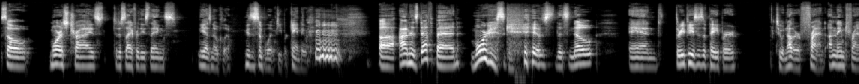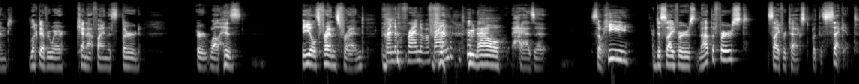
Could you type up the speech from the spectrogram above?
So Morris tries to decipher these things. He has no clue. He's a simple innkeeper, can't do it. Uh, on his deathbed, Morris gives this note and three pieces of paper to another friend, unnamed friend. Looked everywhere, cannot find this third, or well, his Beale's friend's friend, friend of a friend of a friend. who now has it. So he deciphers not the first ciphertext, but the second.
